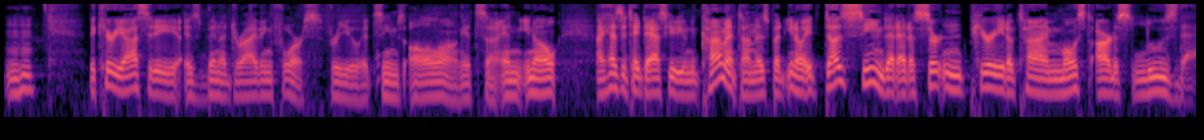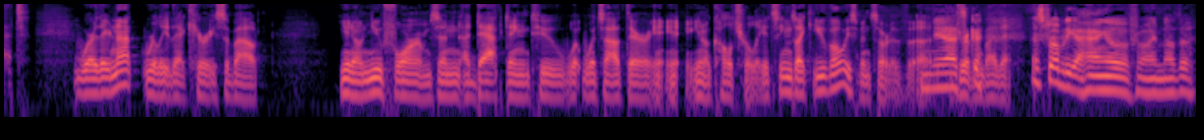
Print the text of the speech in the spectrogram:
hmm The curiosity has been a driving force for you. It seems all along. It's uh, and you know I hesitate to ask you to even comment on this, but you know it does seem that at a certain period of time, most artists lose that, where they're not really that curious about you know new forms and adapting to what, what's out there, you know, culturally. It seems like you've always been sort of uh, yeah, driven ki- by that. That's probably a hangover from my mother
